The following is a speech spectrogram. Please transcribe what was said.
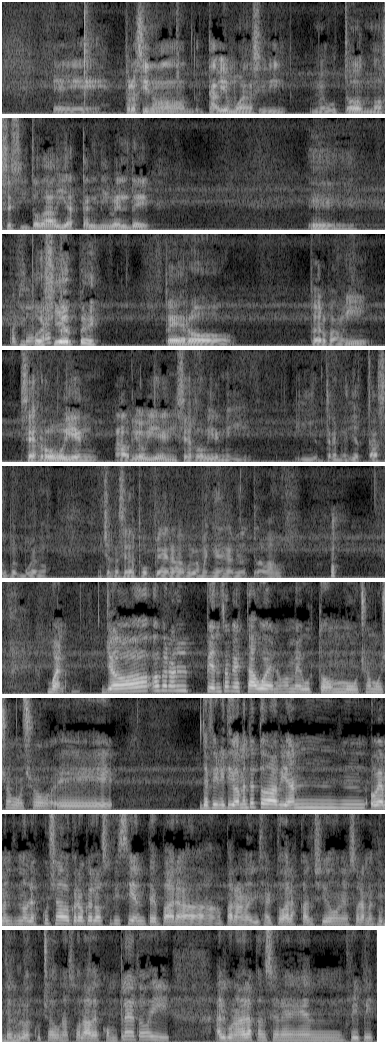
Eh, pero sí, no, no, está bien bueno el CD. Me gustó. No sé si todavía está el nivel de. Eh, Por de siempre. por siempre. Pero. Pero para mí cerró bien, abrió bien y cerró bien. Y, y entre medio está súper bueno. Muchas canciones pompeadas por la mañana de camino al trabajo. Bueno, yo overall pienso que está bueno, me gustó mucho, mucho, mucho. Eh, definitivamente todavía, obviamente no lo he escuchado creo que lo suficiente para, para analizar todas las canciones, solamente lo he escuchado una sola vez completo y algunas de las canciones en repeat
